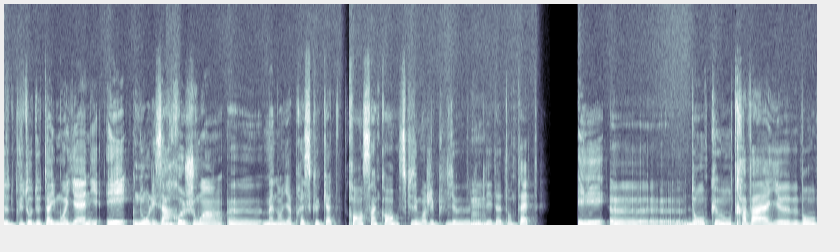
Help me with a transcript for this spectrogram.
euh, plutôt de taille moyenne. Et nous, on les a rejoints euh, maintenant il y a presque 4 ans, 5 ans. Excusez-moi, j'ai plus le- les, les dates en tête. Et euh, donc, on travaille. euh, bon.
